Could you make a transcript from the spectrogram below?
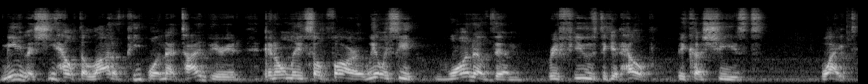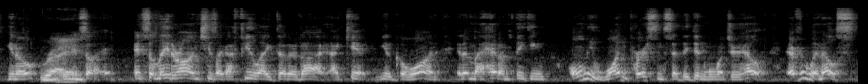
Meaning that she helped a lot of people in that time period, and only so far we only see one of them refuse to get help because she's white, you know? Right. And so, and so later on, she's like, I feel like da da da. I can't, you know, go on. And in my head, I'm thinking, only one person said they didn't want your help. Everyone else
